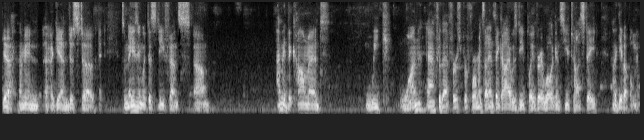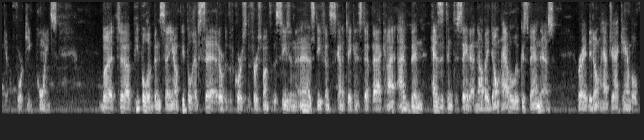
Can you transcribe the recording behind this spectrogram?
Yeah, I mean, again, just uh, it's amazing with this defense. Um, I made the comment week one after that first performance. I didn't think Iowa's D played very well against Utah State. I gave up on them 14 points. But uh, people have been saying, you know, people have said over the course of the first month of the season, eh, this defense is kind of taking a step back. And I, have been hesitant to say that. Now, they don't have a Lucas Van Ness right? They don't have Jack Campbell.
